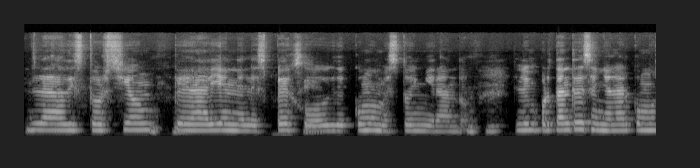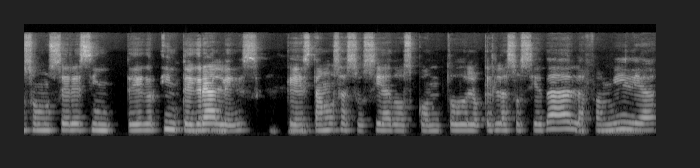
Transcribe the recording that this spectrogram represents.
La distorsión que hay en el espejo Sí. y de cómo me estoy mirando. Lo importante es señalar cómo somos seres integ- integrales, que estamos asociados con todo lo que es la sociedad, la familia,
